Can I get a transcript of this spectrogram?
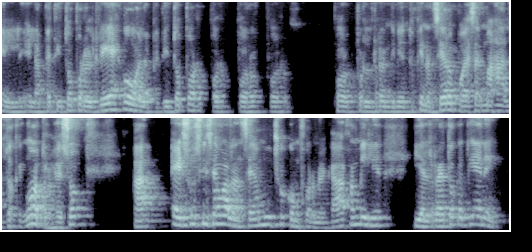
el, el apetito por el riesgo o el apetito por, por, por, por, por, el rendimiento financiero puede ser más alto que en otros. Eso, a, eso sí se balancea mucho conforme a cada familia y el reto que tienen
